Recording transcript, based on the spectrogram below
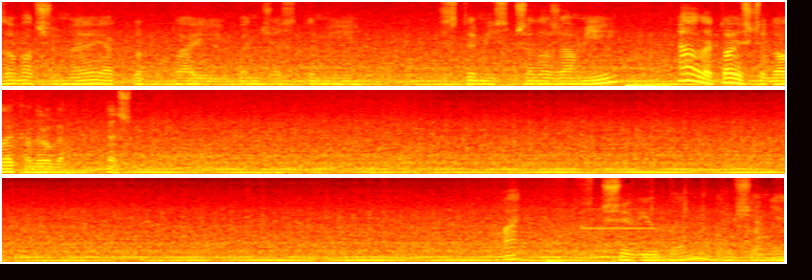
zobaczymy jak to tutaj będzie z tymi z tymi sprzedażami. Ale to jeszcze daleka droga też. A, skrzywiłbym, bym się nie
